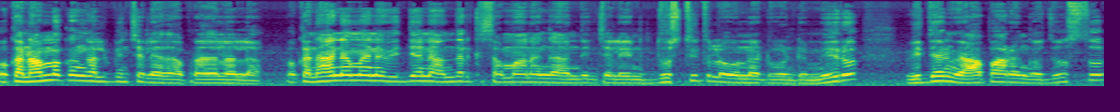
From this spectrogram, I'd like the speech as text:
ఒక నమ్మకం కల్పించలేదా ప్రజలల్లో? ఒక నాణ్యమైన విద్యను అందరికీ సమానంగా అందించలేని దుస్థితిలో ఉన్నటువంటి మీరు విద్యను వ్యాపారంగా చూస్తూ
